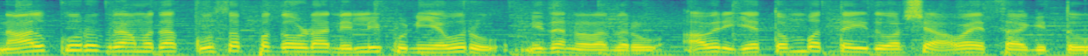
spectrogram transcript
ನಾಲ್ಕೂರು ಗ್ರಾಮದ ಕೂಸಪ್ಪಗೌಡ ನೆಲ್ಲಿಪುಣಿಯವರು ನಿಧನರಾದರು. ಅವರಿಗೆ ತೊಂಬತ್ತೈದು ವರ್ಷ ವಯಸ್ಸಾಗಿತ್ತು.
